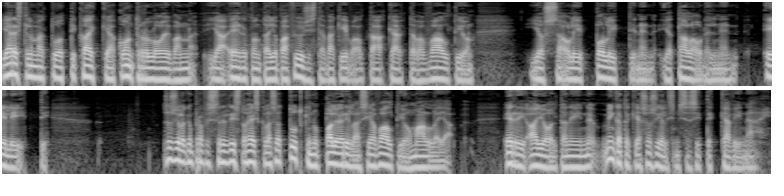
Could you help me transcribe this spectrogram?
Järjestelmä tuotti kaikkea kontrolloivan ja ehdotonta jopa fyysistä väkivaltaa käyttävän valtion, jossa oli poliittinen ja taloudellinen eliitti. Sosiologian professori Risto Heiskala, sä oot tutkinut paljon erilaisia valtiomalleja eri ajoilta, niin minkä takia sosialismissa sitten kävi näin?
